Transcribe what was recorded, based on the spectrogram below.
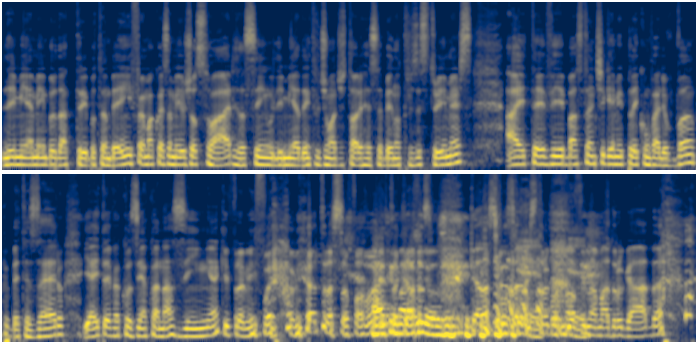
Liminha é membro da tribo também, e foi uma coisa meio Jô Soares, assim, o Liminha dentro de um auditório recebendo outros streamers. Aí teve bastante gameplay com o Velho Vamp, BT0, e aí teve a cozinha com a Nazinha, que pra mim foi a minha atração favorita. Ai, foi que elas- maravilhoso. Que elas fizeram estrogonofe na madrugada.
